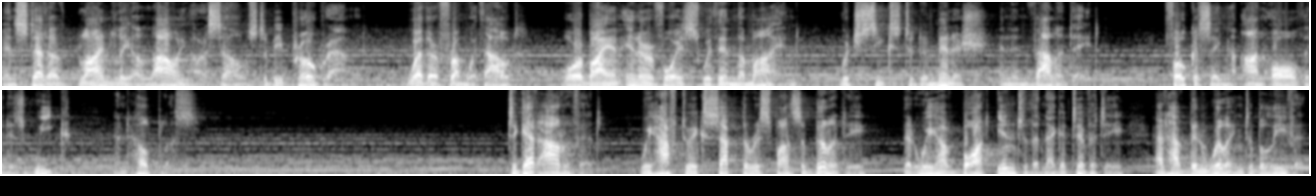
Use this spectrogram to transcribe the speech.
instead of blindly allowing ourselves to be programmed, whether from without or by an inner voice within the mind which seeks to diminish and invalidate, focusing on all that is weak and helpless. To get out of it, we have to accept the responsibility that we have bought into the negativity and have been willing to believe it.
